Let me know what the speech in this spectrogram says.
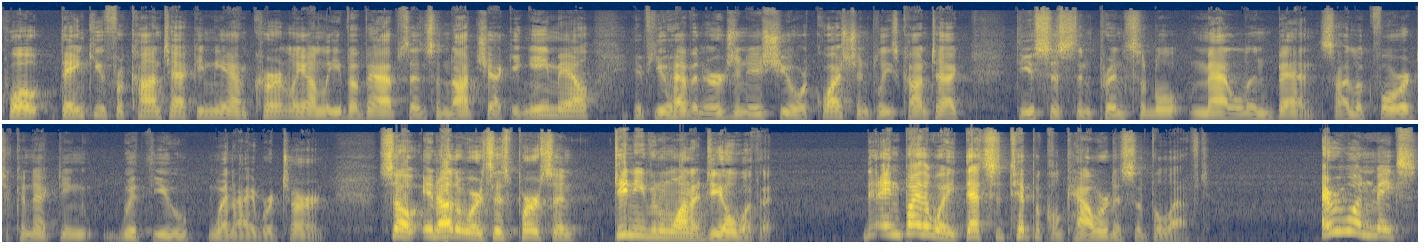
quote, Thank you for contacting me. I'm currently on leave of absence and not checking email. If you have an urgent issue or question, please contact the assistant principal, Madeline Benz. I look forward to connecting with you when I return. So, in other words, this person didn't even want to deal with it. And by the way, that's the typical cowardice of the left. Everyone makes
